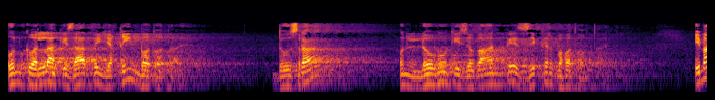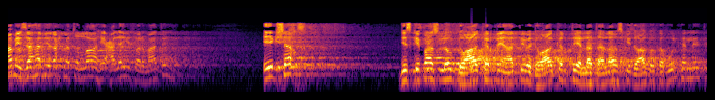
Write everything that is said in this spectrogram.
ان کو اللہ کی ذات پہ یقین بہت ہوتا ہے۔ دوسرا ان لوگوں کی زبان پہ ذکر بہت ہوتا ہے۔ امام زہبی رحمت اللہ علیہ فرماتے ہیں، ایک شخص جس کے پاس لوگ دعا کرنے آتے ہوئے دعا کرتے، اللہ تعالیٰ اس کی دعا کو قبول کر لیتے۔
